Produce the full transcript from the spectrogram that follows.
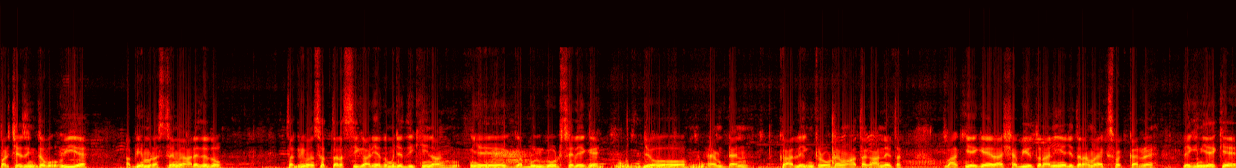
परचेजिंग तो हुई है? अभी हम रास्ते में आ रहे थे तो तकरीबन सत्तर अस्सी गाड़ियाँ तो मुझे दिखी ना, ये गबुल गोड से लेके, जो एम टेन का लिंक रोड है, वहाँ तक आने तक। बाकी ये कि रश अभी उतना नहीं है जितना हम एक्सपेक्ट कर रहे हैं, लेकिन ये कि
